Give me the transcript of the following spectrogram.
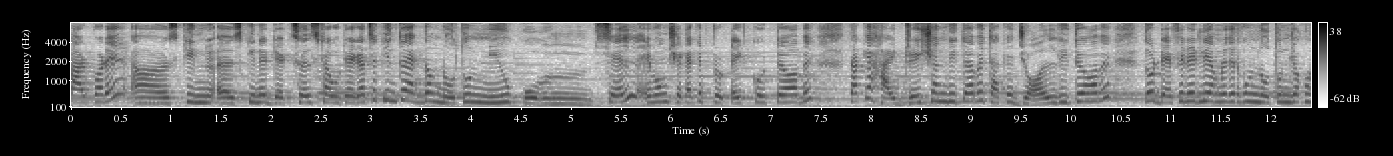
তারপরে স্কিন স্কিনের ডেড সেলসটা উঠে গেছে, কিন্তু একদম নতুন নিউ সেল এবং সেটাকে প্রোটেক্ট করতে হবে, তাকে হাইড্রেশন দিতে হবে, তাকে জল দিতে হবে। তো ডেফিনেটলি আমরা যেরকম নতুন যখন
